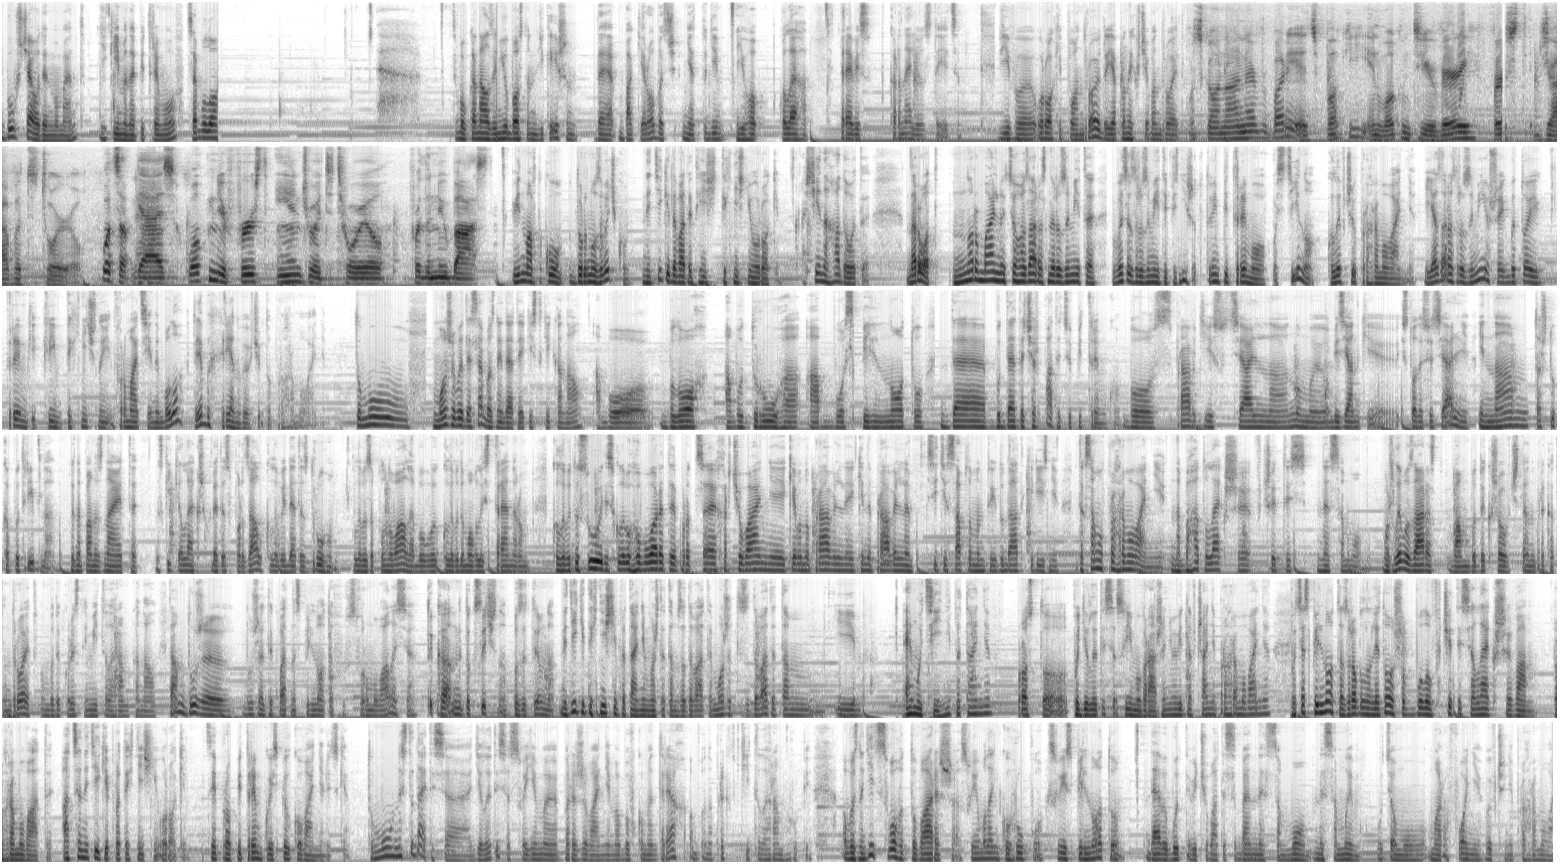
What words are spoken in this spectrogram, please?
І був ще один момент, який мене підтримував. Це було. Це був канал The New Boston Education, де Бакі Робертс, ні, тоді його колега Тревіс Карнеліус, здається, вів е, уроки по Android, я по них вчив Android. What's going on, everybody? It's Bucky, and welcome to your very first Java tutorial. What's up, guys? Welcome to your first Android tutorial for the new boss. Він мав таку дурну звичку не тільки давати техніч- технічні уроки, а ще й нагадувати: народ, нормально цього зараз не розуміти, ви це зрозумієте пізніше. Тобто він підтримував постійно, коли вчив програмування. І я зараз розумію, що якби тої підтримки, крім технічної інформації, не було, то я би хрен вивчив то програмування. Тому може ви для себе знайдете якийсь такий канал, або блог, або друга, або спільноту, де будете черпати цю підтримку. Бо справді соціальна, ну ми обіз'янки, істоти соціальні, і нам та штука потрібна. Ви напевно знаєте, наскільки легше ходити в спортзал, коли ви йдете з другом, коли ви запланували, або ви коли ви домовились з тренером, коли ви тусуєтесь, коли ви говорите про це харчування, яке воно правильне, яке неправильне, всі ті саплементи і додатки різні. Так само в програмуванні набагато легше вчитись не самому. Можливо, зараз вам буде, якщо вчите, наприклад, Android, вам буде корисний мій телеграм-канал. Там дуже дуже адекватна спільнота сформувалася. Така не токсична, позитивна. Не тільки технічні питання можете там задавати, можете задавати там і емоційні питання, просто поділитися своїми враженнями від навчання програмування. Бо ця спільнота зроблена для того, щоб було вчитися легше вам програмувати. А це не тільки про технічні уроки, це й про підтримку і спілкування людське. Тому не стидайтеся ділитися своїми переживаннями або в коментарях, або, наприклад, в тій телеграм-групі, або знайдіть свого товариша, свою маленьку групу, свою спільноту, де ви будете відчувати себе не самом, не самим у цьому марафоні вивчення програмування.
